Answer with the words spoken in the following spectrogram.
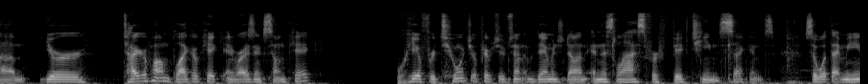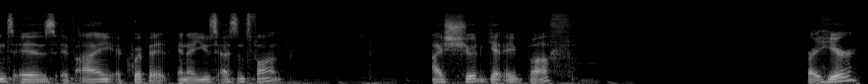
um, your Tiger Palm, Blackout Kick, and Rising Sun Kick will heal for 250% of the damage done, and this lasts for 15 seconds. So what that means is if I equip it and I use Essence Font, I should get a buff right here,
